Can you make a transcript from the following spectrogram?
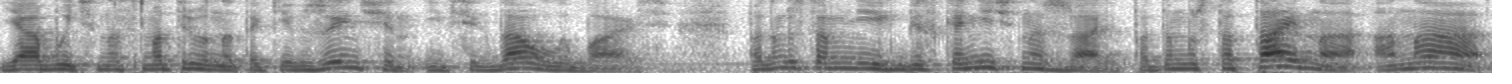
Я обычно смотрю на таких женщин и всегда улыбаюсь. Потому что мне их бесконечно жаль. Потому что тайна, она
